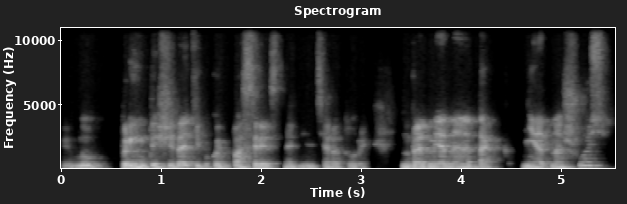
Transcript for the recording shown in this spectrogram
ну, принято считать типа какой-то посредственной литературой. Ну, поэтому я, наверное, так не отношусь.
